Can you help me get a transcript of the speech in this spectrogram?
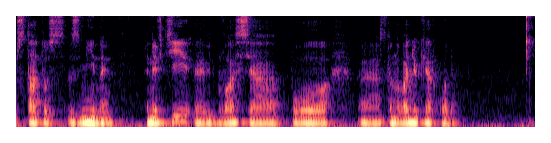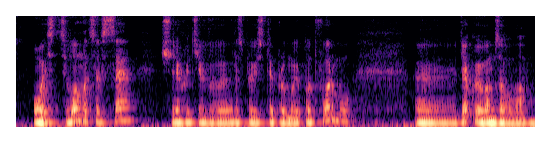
статус зміни NFT е, відбувався по е, скануванню QR-кода. Ось, в цілому це все, що я хотів розповісти про мою платформу. Е, Дякую вам за увагу.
